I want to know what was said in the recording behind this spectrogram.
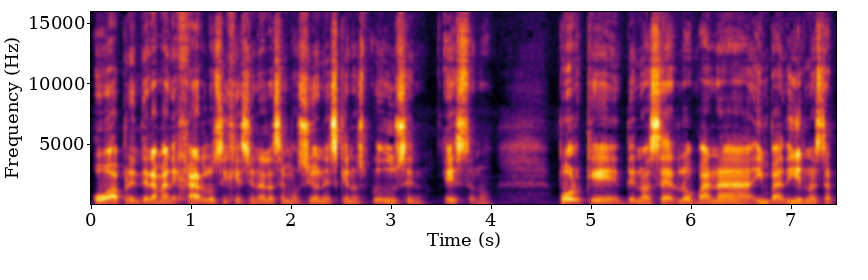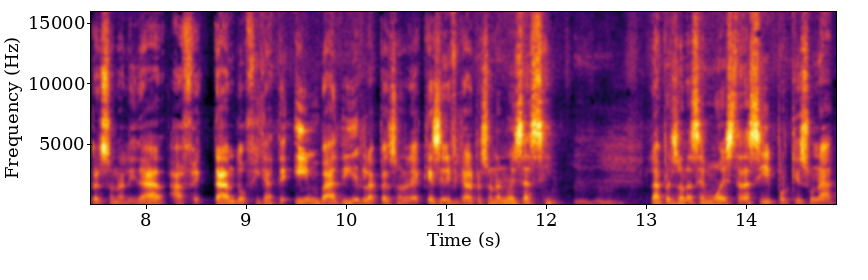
o aprender a manejarlos y gestionar las emociones que nos producen esto, ¿no? Porque de no hacerlo van a invadir nuestra personalidad, afectando, fíjate, invadir la personalidad. ¿Qué significa? La persona no es así. La persona se muestra así porque es una,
